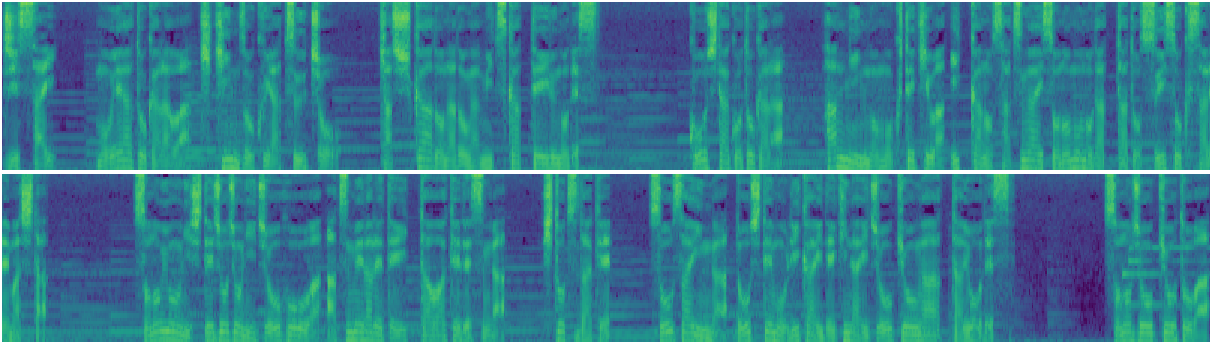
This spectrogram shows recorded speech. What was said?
実際、燃え跡からは貴金属や通帳、キャッシュカードなどが見つかっているのです。こうしたことから、犯人の目的は一家の殺害そのものだったと推測されました。そのようにして徐々に情報は集められていったわけですが、一つだけ、捜査員がどうしても理解できない状況があったようです。その状況とは、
